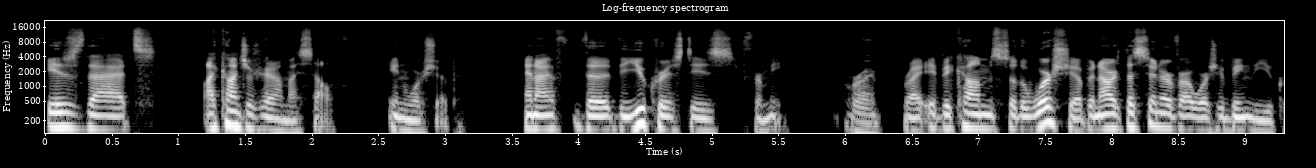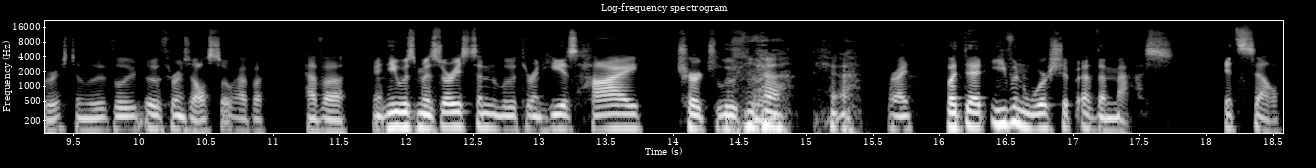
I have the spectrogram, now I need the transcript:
is that I concentrate on myself in worship, and I the the Eucharist is for me, Right. right? It becomes so the worship and our the center of our worship being the Eucharist, and Luth- Lutherans also have a have a and he was Missouri Synod Lutheran. He is High Church Lutheran, Yeah. Yeah. right? But that even worship of the Mass itself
